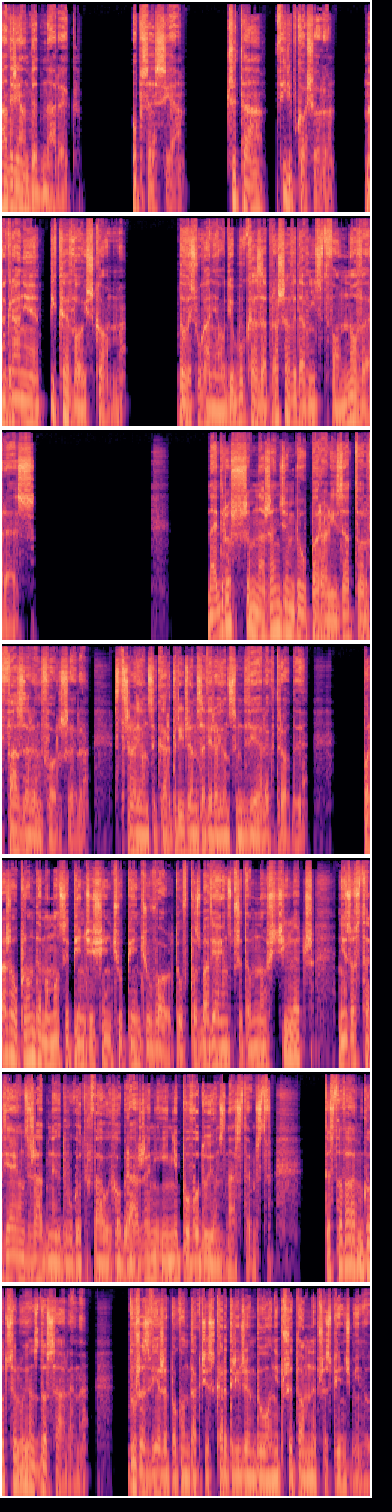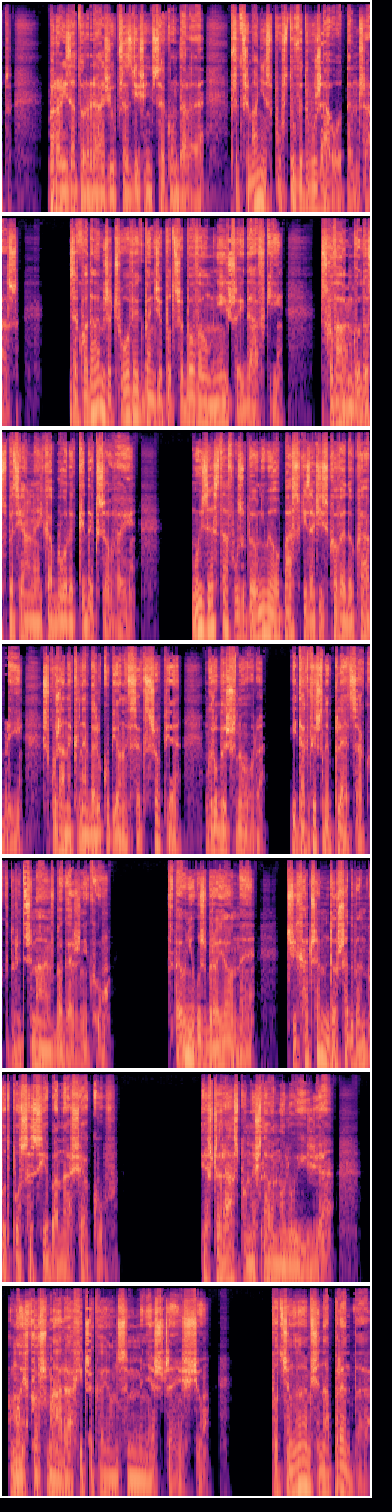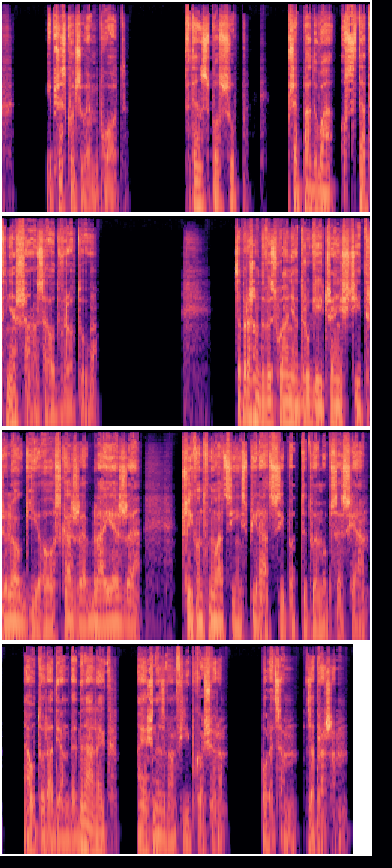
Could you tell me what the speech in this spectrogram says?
Adrian Bednarek. Obsesja. Czyta Filip Kosior. Nagranie pikevoice.com. Do wysłuchania audiobooka zaprasza wydawnictwo Noveres. Najdroższym narzędziem był paralizator Phaser Enforcer, strzelający kartridżem zawierającym dwie elektrody. Porażał prądem o mocy 55 V, pozbawiając przytomności, lecz nie zostawiając żadnych długotrwałych obrażeń i nie powodując następstw. Testowałem go celując do saren. Duże zwierzę po kontakcie z kartridżem było nieprzytomne przez 5 minut. Paralizator raził przez 10 sekund, ale przytrzymanie spustu wydłużało ten czas. Zakładałem, że człowiek będzie potrzebował mniejszej dawki. Schowałem go do specjalnej kabury kydeksowej. Mój zestaw uzupełniły opaski zaciskowe do kabli, skórzany knebel kupiony w seksshopie, gruby sznur i taktyczny plecak, który trzymałem w bagażniku. W pełni uzbrojony, cichaczem doszedłem pod posesję banasiaków. Jeszcze raz pomyślałem o Luizie, o moich koszmarach i czekającym mnie szczęściu. Podciągnąłem się na prętach i przeskoczyłem płot. W ten sposób przepadła ostatnia szansa odwrotu. Zapraszam do wysłania drugiej części trylogii o Oskarze Blajerze, czyli kontynuacji inspiracji pod tytułem Obsesja. Autor Adrian Bednarek, a ja się nazywam Filip Kosior. Polecam, zapraszam.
